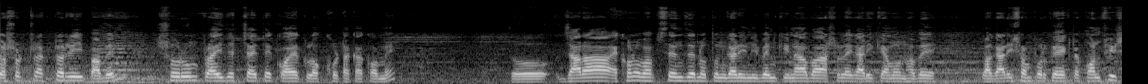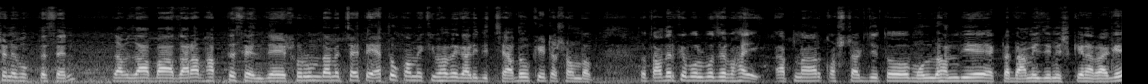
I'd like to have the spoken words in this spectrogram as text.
যশোর ট্রাক্টরেই পাবেন। শোরুম প্রাইজের চাইতে কয়েক লক্ষ টাকা কমে। তো যারা এখনও ভাবছেন যে নতুন গাড়ি নেবেন কিনা বা আসলে গাড়ি কেমন হবে বা গাড়ি সম্পর্কে একটা কনফিউশনে ভুগতেছেন বা যারা ভাবতেছেন যে শোরুম দামের চাইতে এত কমে কীভাবে গাড়ি দিচ্ছে, আদৌ কি এটা সম্ভব? তো তাদেরকে বলব যে, ভাই, আপনার কষ্টার্জিত মূলধন দিয়ে একটা দামি জিনিস কেনার আগে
